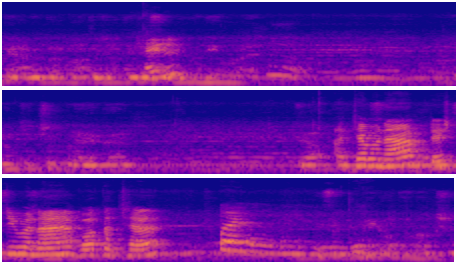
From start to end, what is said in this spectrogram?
प्यार में बर्बाद हो जाते हैं नहीं हो रहा है? अब तो चुप रहकर अच्छा बना टेस्टी बना है बहुत अच्छा है। अक्षु।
